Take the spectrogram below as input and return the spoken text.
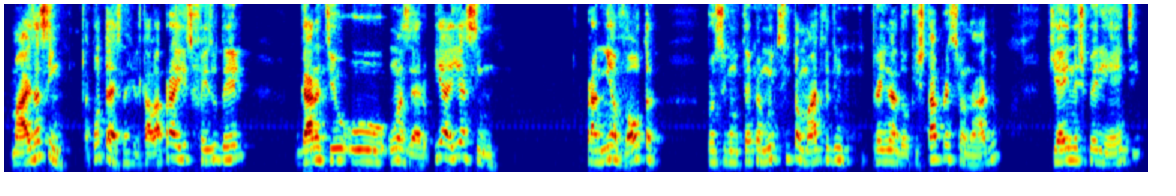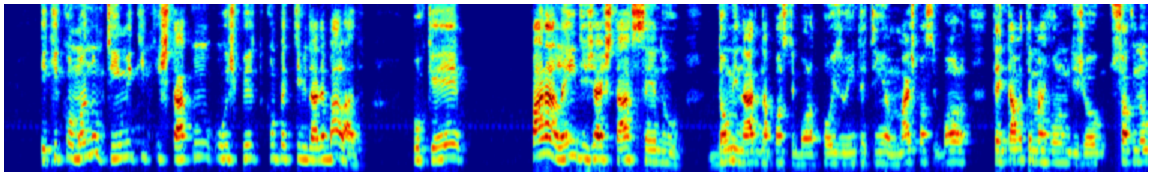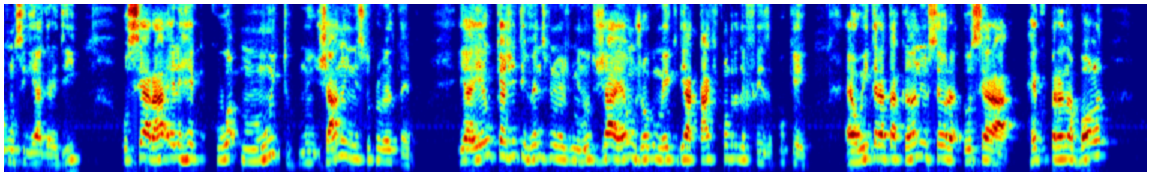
Mas, assim, acontece, né? Ele tá lá para isso, fez o dele, garantiu o 1 a 0 E aí, assim, para minha volta para o segundo tempo é muito sintomática de um treinador que está pressionado, que é inexperiente e que comanda um time que está com o espírito de competitividade abalado. Porque, para além de já estar sendo dominado na posse de bola, pois o Inter tinha mais posse de bola, tentava ter mais volume de jogo, só que não conseguia agredir, o Ceará ele recua muito já no início do primeiro tempo. E aí o que a gente vê nos primeiros minutos já é um jogo meio que de ataque contra defesa, porque é o Inter atacando e o Ceará, o Ceará recuperando a bola,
